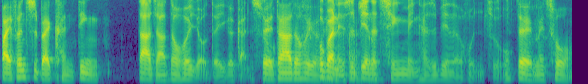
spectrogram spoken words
百分之百肯定。大家都会有的一个感受，对，大家都会有，不管你是变得清明还是变得浑浊，对，没错，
